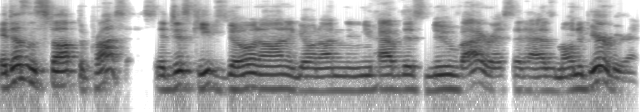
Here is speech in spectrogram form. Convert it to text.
it doesn't stop the process. It just keeps going on and going on, and you have this new virus that has molnupiravir in it.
